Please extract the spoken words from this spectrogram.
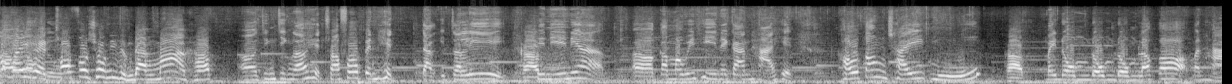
ทำไมเราลองดูเห็ดทรัฟเฟิลช่วงนี้ถึงดังมากครับ เอ่อจริง ๆ แล้วเห็ดทรัฟเฟิลเป็นเห็ดจากอิตาลี ครับทีนี้เนี่ยเอ่อกรรมวิธีในการหาเห็ดเขาต้องใช้หมูครับ ไปดมดมดมแล้วก็มันหา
